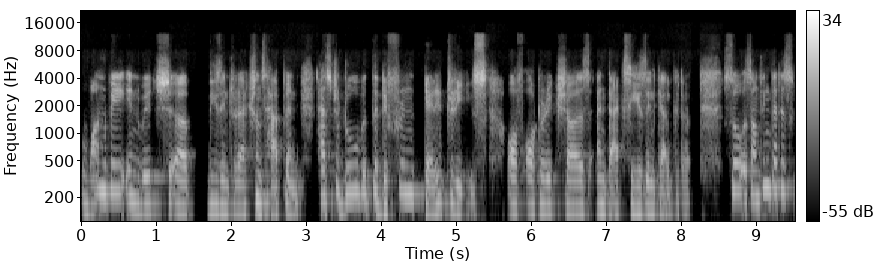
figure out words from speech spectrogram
one way in which uh, these interactions happen has to do with the different territories of auto rickshaws and taxis in Calcutta. So, something that is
